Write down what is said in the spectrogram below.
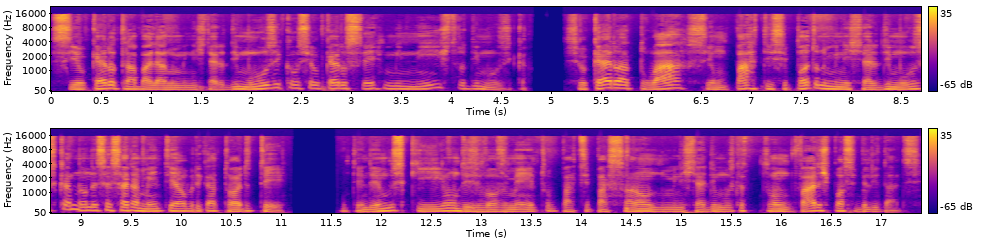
se eu quero trabalhar no Ministério de Música ou se eu quero ser ministro de música. Se eu quero atuar, ser um participante no Ministério de Música, não necessariamente é obrigatório ter. Entendemos que um desenvolvimento, participação no Ministério de Música são várias possibilidades.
